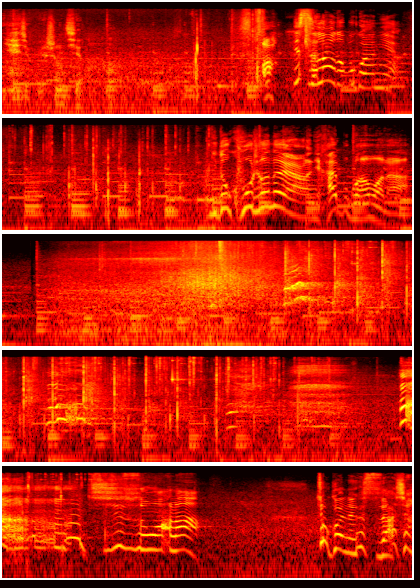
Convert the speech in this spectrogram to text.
你也就别生气了啊。啊！你死了我都不管你！你都哭成那样了，你还不管我呢？那个死阿香，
